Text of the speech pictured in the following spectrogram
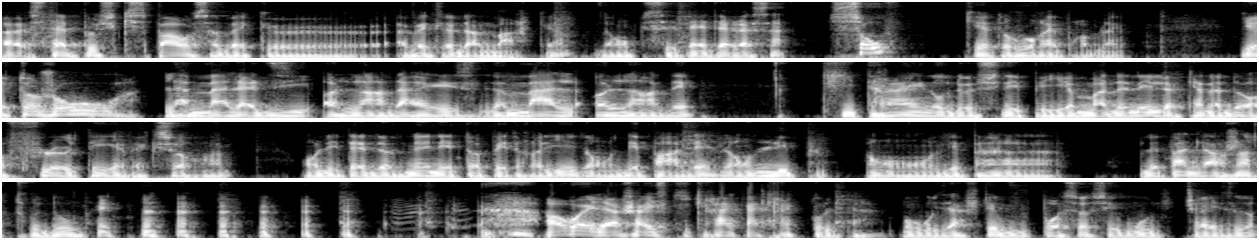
Euh, c'est un peu ce qui se passe avec, euh, avec le Danemark. Hein. Donc, c'est intéressant, sauf qu'il y a toujours un problème. Il y a toujours la maladie hollandaise, le mal hollandais qui traîne au-dessus des pays. À un moment donné, le Canada a flirté avec ça. Hein. On était devenu un État pétrolier dont on dépendait. Là, on ne l'est plus. On dépend, dépend de l'argent de Trudeau maintenant. ah ouais, la chaise qui craque, elle craque tout le temps. Bon, vous achetez-vous pas ça, ces maudites chaises-là.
